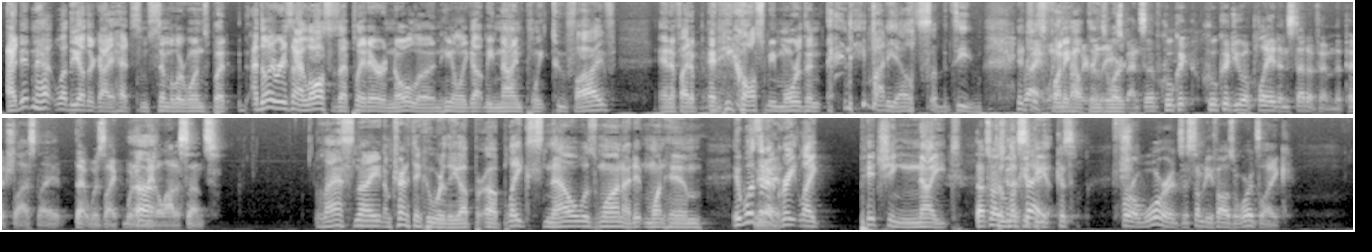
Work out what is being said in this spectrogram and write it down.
I didn't have. Well, the other guy had some similar ones, but the only reason I lost is I played Aaron Nola, and he only got me 9.25. And if I and he cost me more than anybody else on the team. It's Right, just funny how things really work. Expensive. Who could who could you have played instead of him The pitch last night? That was like would have Uh, made a lot of sense. last night. I'm trying to think who were the upper. Uh, Blake Snell was one. I didn't want him. It wasn't Right. a great like pitching night. That's what I was going to say. at Because for awards, as somebody follows awards, like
